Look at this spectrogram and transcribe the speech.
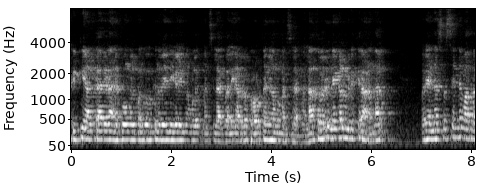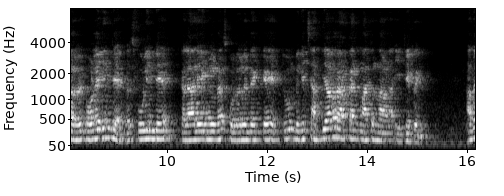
കിട്ടിയ ആൾക്കാരുടെ അനുഭവങ്ങൾ പങ്കുവെക്കുന്ന വേദികളിൽ നമ്മൾ മനസ്സിലാക്കും. അല്ലെങ്കിൽ അവരുടെ പ്രവർത്തനങ്ങൾ നമ്മൾ മനസ്സിലാക്കും. അല്ലാത്തവർ ഇതിനേക്കാൾ മിടുക്കരാണ്. എന്നാൽ ഒരു എൻ എസ് എസിന്റെ മാത്രമല്ല ഒരു കോളേജിന്റെ ഒരു സ്കൂളിന്റെ കലാലയങ്ങളുടെ സ്കൂളുകളുടെ ഒക്കെ ഏറ്റവും മികച്ച അധ്യാപകരാക്കാൻ മാറ്റുന്നതാണ് ഇ ടി ട്രെയിനിങ് അത്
